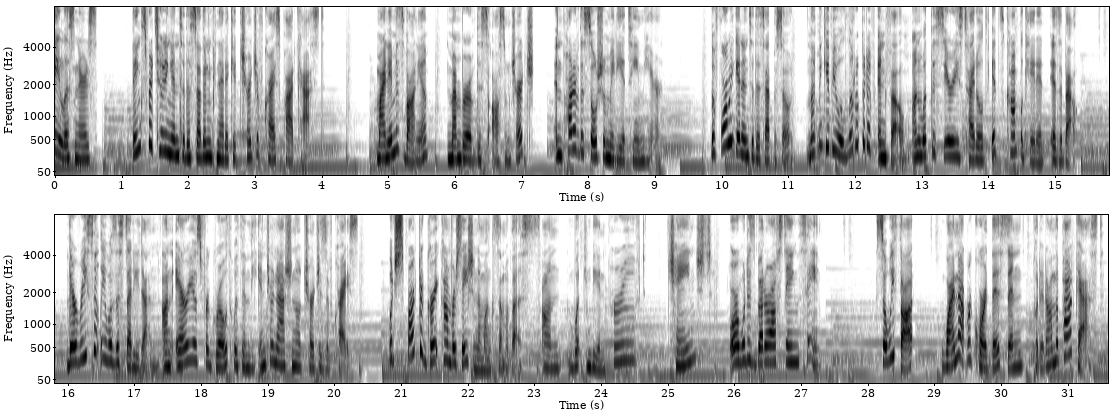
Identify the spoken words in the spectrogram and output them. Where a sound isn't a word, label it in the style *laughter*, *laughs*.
Hey, listeners. Thanks for tuning in to the Southern Connecticut Church of Christ podcast. My name is Vanya, member of this awesome church, and part of the social media team here. Before we get into this episode, let me give you a little bit of info on what the series titled It's Complicated is about. There recently was a study done on areas for growth within the International Churches of Christ, which sparked a great conversation among some of us on what can be improved, changed, or what is better off staying the same. So we thought, why not record this and put it on the podcast?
